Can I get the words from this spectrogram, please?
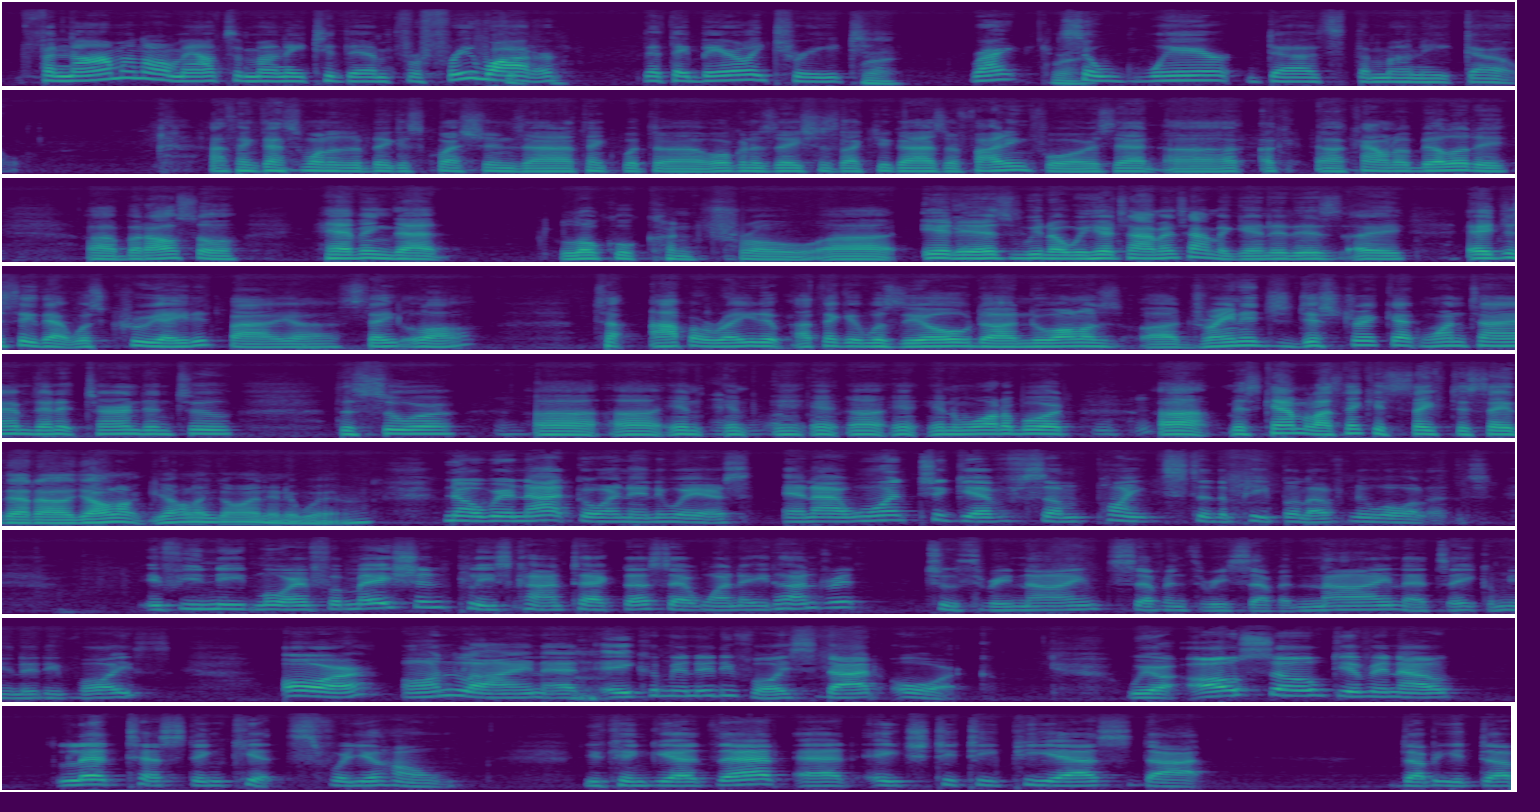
phenomenal amounts of money to them for free water that they barely treat. Right. Right? Right. So where does the money go? I think that's one of the biggest questions. And I think what uh, organizations like you guys are fighting for is that uh, ac- accountability, uh, but also having that local control. Uh, it is, you know, we hear time and time again, it is a agency that was created by uh, state law to operate. it. I think it was the old uh, New Orleans uh, drainage district at one time. Then it turned into the sewer uh, uh, in in in, in, uh, in, Waterboard. Uh, Miss Campbell, I think it's safe to say that uh, y'all aren't, y'all ain't going anywhere. No, we're not going anywhere. And I want to give some points to the people of New Orleans. If you need more information, please contact us at 1 800 239 7379. That's A Community Voice. Or online at acommunityvoice.org. We are also giving out lead testing kits for your home. You can get that at https dot www.hbbf.org.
